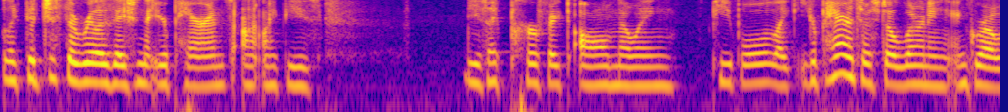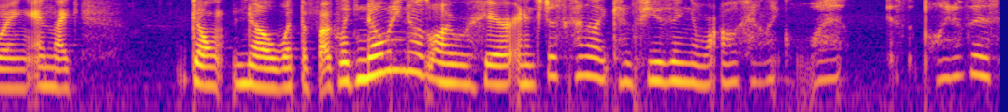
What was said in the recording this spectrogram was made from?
like the just the realization that your parents aren't like these, these like perfect all knowing people. Like your parents are still learning and growing and like don't know what the fuck. Like nobody knows why we're here, and it's just kind of like confusing, and we're all kind of like, what is the point of this?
